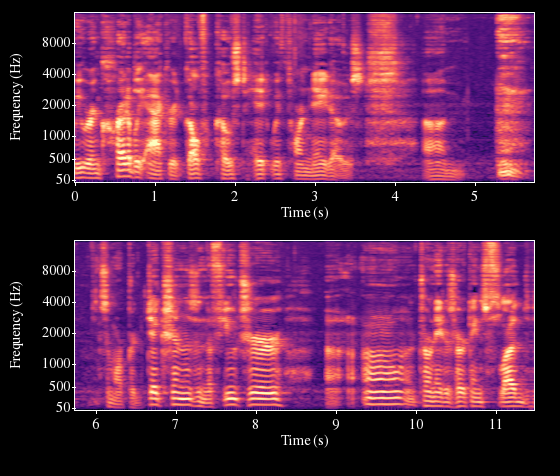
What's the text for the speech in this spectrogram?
we were incredibly accurate. Gulf Coast hit with tornadoes. Um, some more predictions in the future. Uh, uh, tornadoes, hurricanes, flood.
